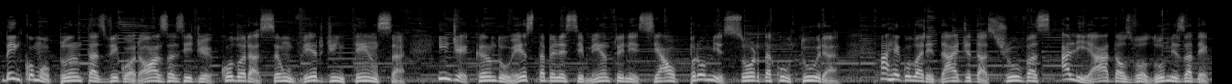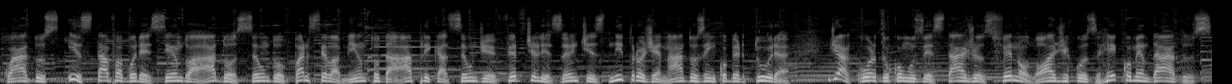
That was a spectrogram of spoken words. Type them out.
bem como plantas vigorosas e de coloração verde intensa, indicando o estabelecimento inicial promissor da cultura. A regularidade das chuvas, aliada aos volumes adequados, está favorecendo a adoção do parcelamento da aplicação de fertilizantes nitrogenados em cobertura, de acordo com os estágios fenológicos recomendados.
